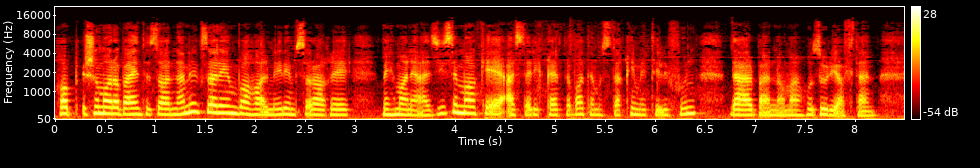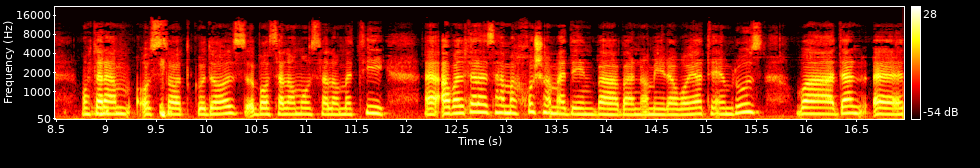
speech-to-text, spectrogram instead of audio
خب شما را به انتظار نمی‌گذاریم و حال میریم سراغ مهمان عزیز ما که از طریق ارتباط مستقیم تلفن در برنامه حضور یافتن محترم استاد گداز با سلام و سلامتی اولتر از همه خوش آمدین به برنامه روایت امروز و در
